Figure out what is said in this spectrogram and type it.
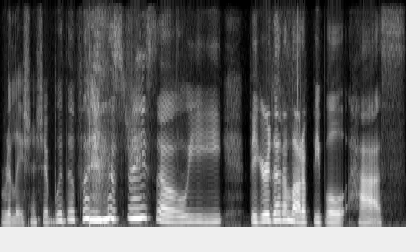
relationship with the food industry. So we figured that a lot of people has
